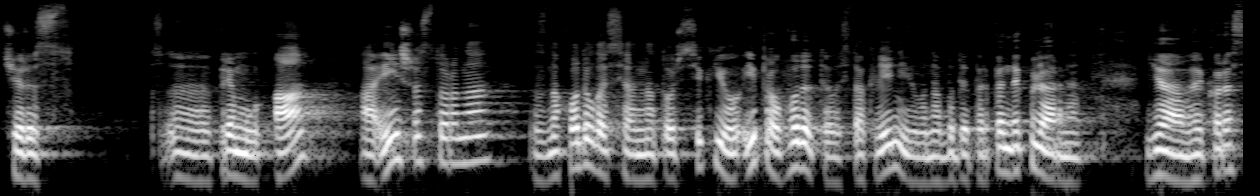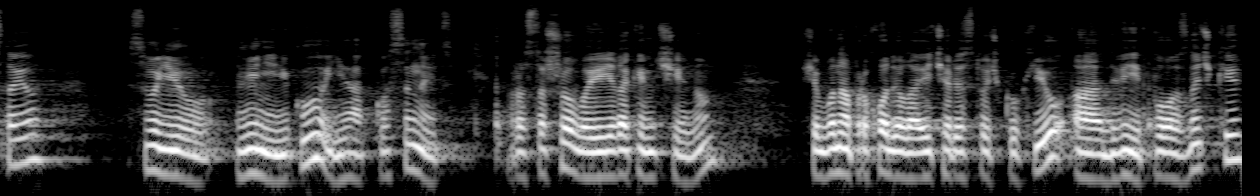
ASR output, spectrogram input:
через е, пряму А, а інша сторона знаходилася на точці Q. І проводите ось так лінію, вона буде перпендикулярна. Я використаю свою лінійку як косинець. Розташовую її таким чином, щоб вона проходила і через точку Q, а дві позначки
